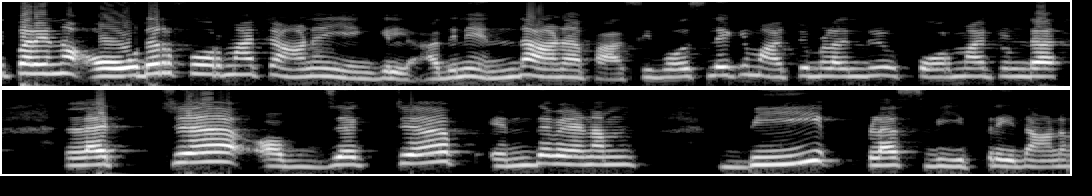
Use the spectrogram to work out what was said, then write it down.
ഈ പറയുന്ന ഓർഡർ ഫോർമാറ്റ് ആണ് എങ്കിൽ അതിന് എന്താണ്? പാസീവ് വോയിസിലേക്ക് മാറ്റുമ്പോൾ അതിന്റെ ഒരു ഫോർമാറ്റ് ഉണ്ട്. ലെറ്റ് ഒബ്ജക്റ്റ് എന്ത് വേണം? ബി പ്ലസ് വി ത്രീ ഇതാണ്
